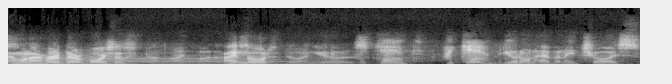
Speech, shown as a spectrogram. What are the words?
And when I heard their voices, Done my part of I knew it. I'm Doing yours. I can't. I can't. You don't have any choice.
